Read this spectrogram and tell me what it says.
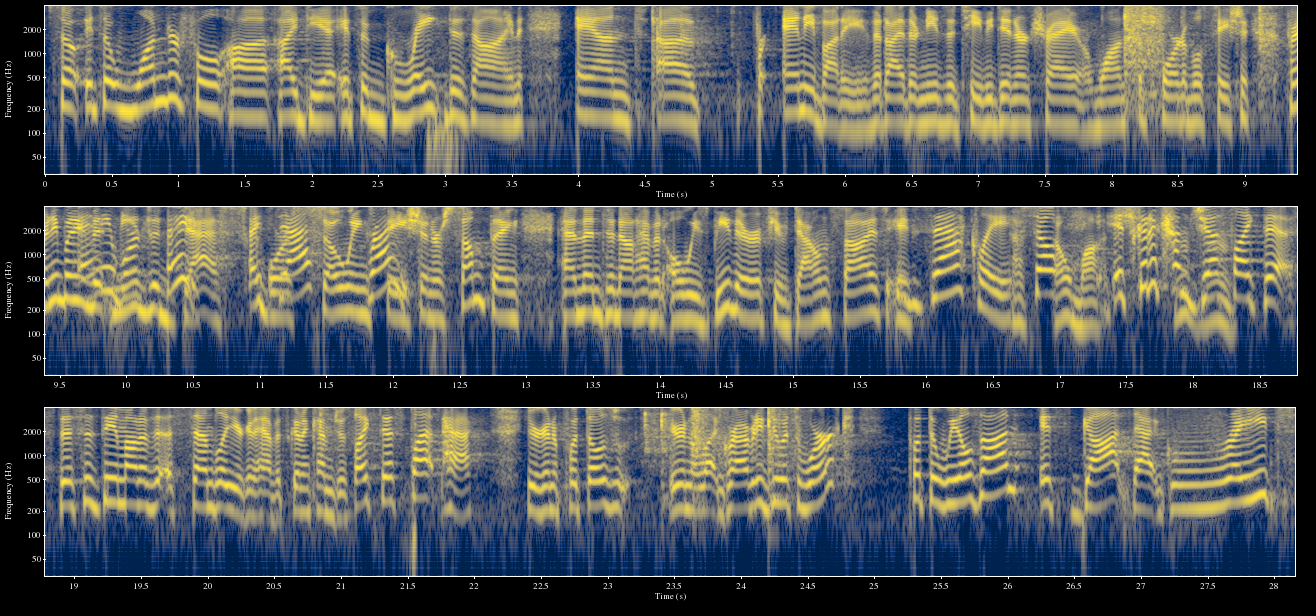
So it's a wonderful uh, idea. It's a great design. And uh, for anybody that either needs a TV dinner tray or wants a portable station, for anybody Any that needs a desk a or desk, a sewing right. station or something, and then to not have it always be there if you've downsized, it exactly. does so, so much. It's gonna come mm -hmm. just like this. This is the amount of assembly you're gonna have. It's gonna come just like this, flat pack. You're gonna put those, you're gonna let gravity do its work, put the wheels on. It's got that great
